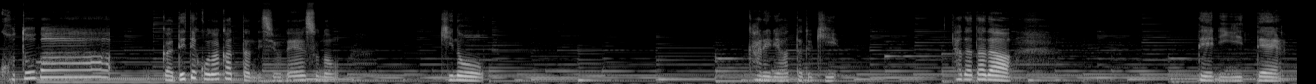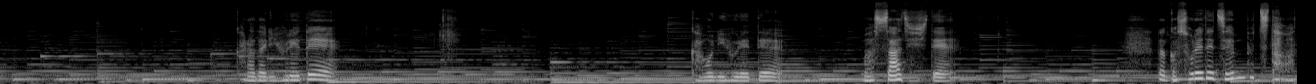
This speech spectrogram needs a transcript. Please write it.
言葉が出てこなかったんですよねその昨日彼に会った時。ただただ手握って体に触れて顔に触れてマッサージして。なんかそれで全部伝わっ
